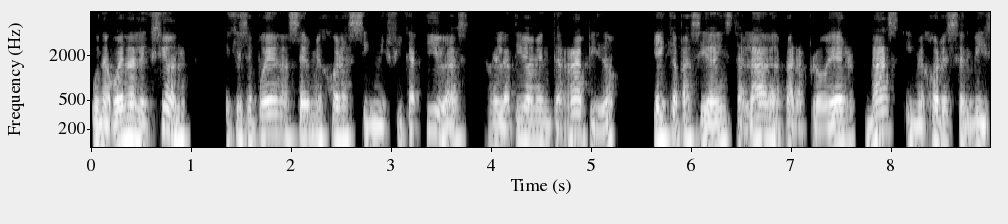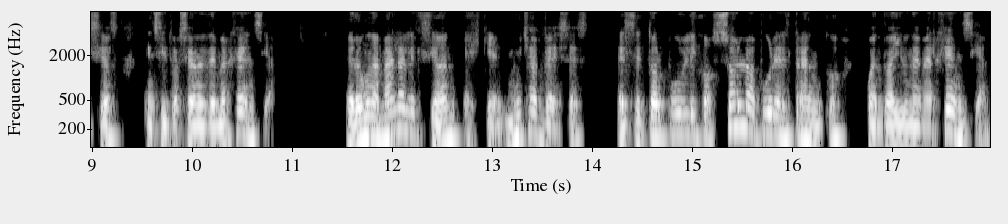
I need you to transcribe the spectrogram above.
Una buena lección es que se pueden hacer mejoras significativas relativamente rápido y hay capacidad instalada para proveer más y mejores servicios en situaciones de emergencia. Pero una mala lección es que muchas veces el sector público solo apura el tranco cuando hay una emergencia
